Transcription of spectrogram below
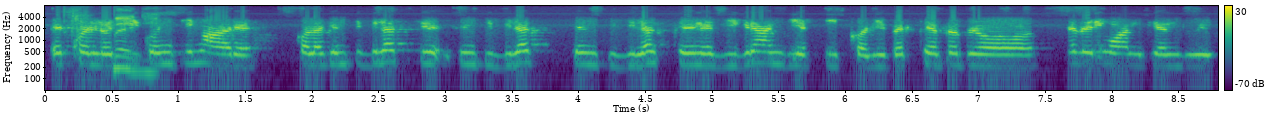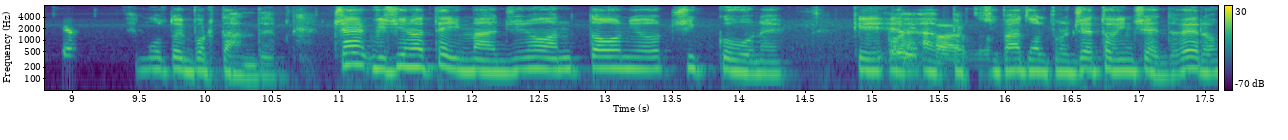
è quello Bene. di continuare con la sensibilizzazione sensibilizzazione di grandi e piccoli perché proprio everyone can do it. È molto importante. C'è vicino a te, immagino, Antonio Ciccone, che eh, ha partecipato al progetto Vincente, vero?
